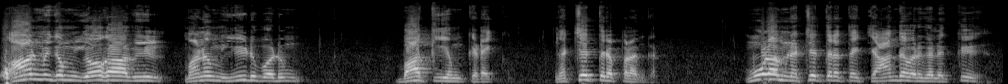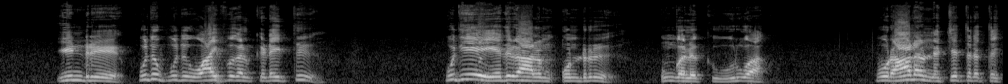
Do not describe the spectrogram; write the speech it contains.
ஆன்மீகம் யோகாவில் மனம் ஈடுபடும் பாக்கியம் கிடைக்கும். நட்சத்திர பலன்கள். மூலம் நட்சத்திரத்தை சார்ந்தவர்களுக்கு இன்று புது புது வாய்ப்புகள் கிடைத்து புதிய எதிர்காலம் ஒன்று உங்களுக்கு உருவாகும். பூராடம் நட்சத்திரத்தை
